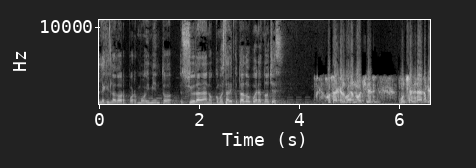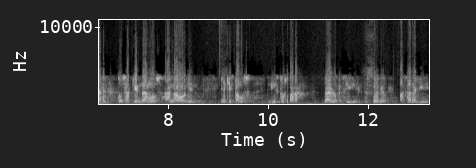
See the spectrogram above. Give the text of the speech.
legislador por Movimiento Ciudadano. ¿Cómo está, diputado? Buenas noches. José Ángel, buenas noches. Muchas gracias. Pues aquí andamos a la orden y aquí estamos listos para dar lo que sigue, después de pasar allí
